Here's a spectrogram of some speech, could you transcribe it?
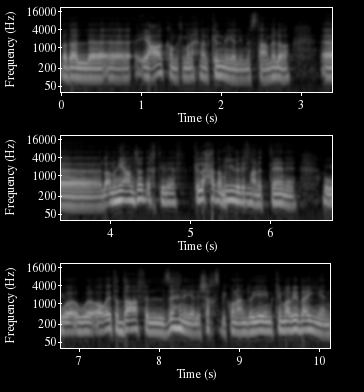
بدل إعاقة مثل ما نحن الكلمة يلي بنستعملها لأنه هي عن جد اختلاف. كل حدا مختلف عن الثاني وأوقات الضعف الذهني يلي شخص بيكون عنده إياه يمكن ما بيبين.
